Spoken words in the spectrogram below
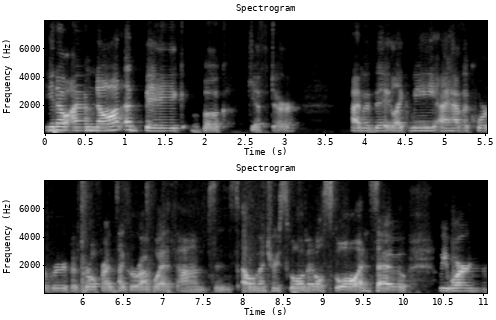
you know, I'm not a big book gifter. I'm a big, like me, I have a core group of girlfriends I grew up with um, since elementary school and middle school. And so we were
